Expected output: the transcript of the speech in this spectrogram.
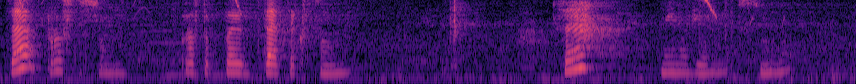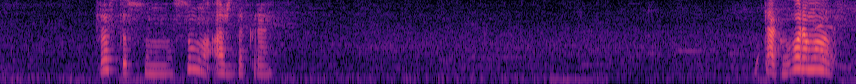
Це просто сумно. Це просто пиздець як сумно. Це неймовірно сумно. Просто сумно. Сумно аж за край. Так, говоримо з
